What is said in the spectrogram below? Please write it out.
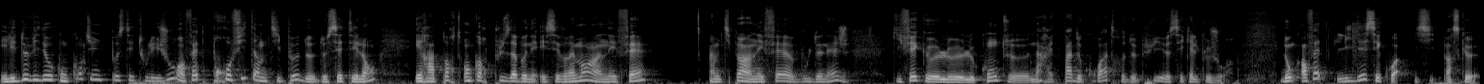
Et les deux vidéos qu'on continue de poster tous les jours, en fait, profitent un petit peu de, de cet élan et rapportent encore plus d'abonnés. Et c'est vraiment un effet, un petit peu un effet euh, boule de neige qui fait que le, compte euh, n'arrête pas de croître depuis euh, ces quelques jours. Donc en fait, l'idée c'est quoi ici? Parce que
